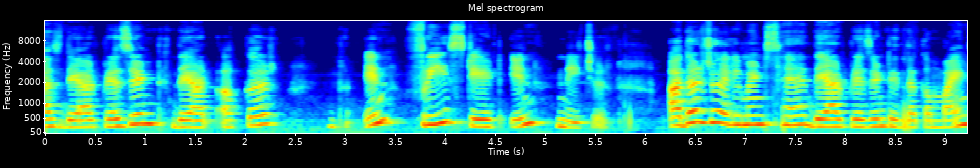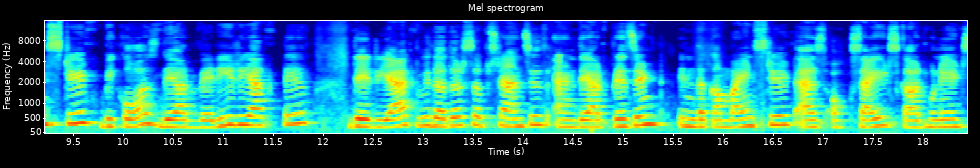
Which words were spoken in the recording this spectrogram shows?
as they are present they are occur in free state in nature other जो एलिमेंट्स हैं they are present in the combined state because they are very reactive they react with other substances and they are present in the combined state as oxides carbonates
